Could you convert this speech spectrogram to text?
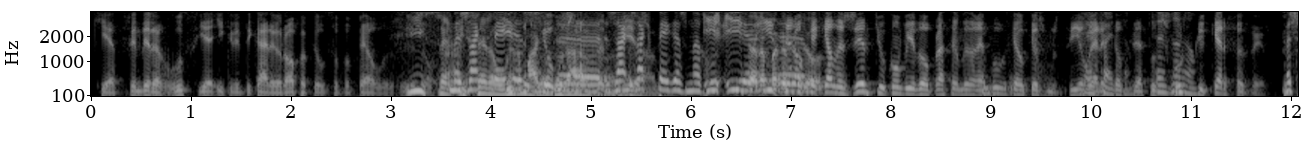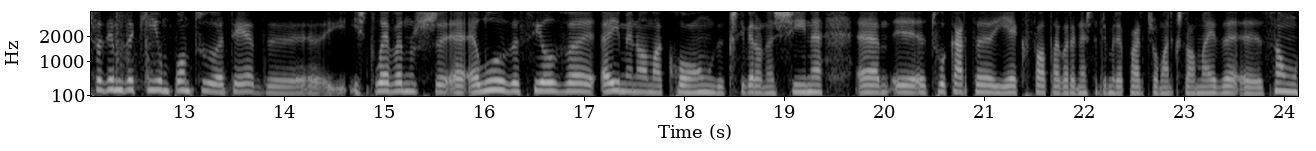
que é defender a Rússia e criticar a Europa pelo seu papel. eh, Isso é, Mas isso já que, era pegas, eh, de já, já que pegas na E Rússia. isso, era isso era o que aquela gente que o convidou para a Assembleia da República é o que eles mereciam, Bem era que ele fizesse o discurso que quer fazer. Mas fazemos aqui um ponto até de. Isto leva-nos a a Lula da Silva, a Emmanuel Macron, que estiveram na China. Eh, A tua carta, e é que falta agora nesta primeira parte, João Marcos de Almeida, eh, são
